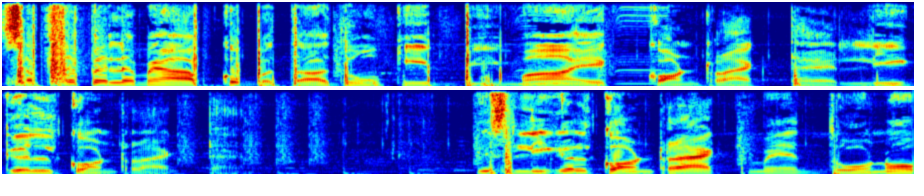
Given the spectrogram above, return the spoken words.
सबसे पहले मैं आपको बता दूँ कि बीमा एक कॉन्ट्रैक्ट है लीगल कॉन्ट्रैक्ट है। इस लीगल कॉन्ट्रैक्ट में दोनों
